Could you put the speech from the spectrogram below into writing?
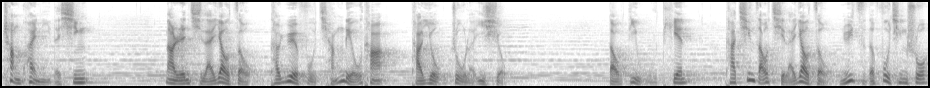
畅快你的心。”那人起来要走，他岳父强留他，他又住了一宿。到第五天，他清早起来要走。女子的父亲说：“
